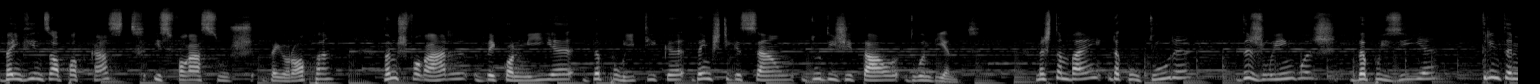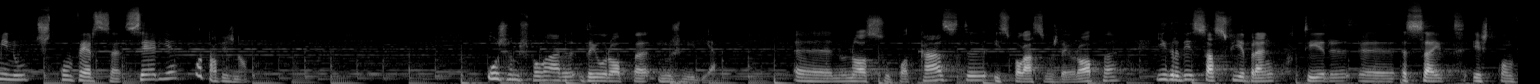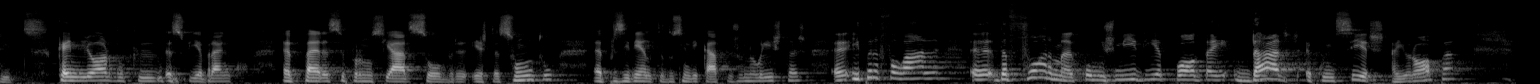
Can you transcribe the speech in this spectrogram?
Bem-vindos ao podcast E se falássemos da Europa? Vamos falar da economia, da política, da investigação, do digital, do ambiente. Mas também da cultura, das línguas, da poesia. 30 minutos de conversa séria ou talvez não. Hoje vamos falar da Europa nos mídia. Uh, no nosso podcast, E se falássemos da Europa? E agradeço à Sofia Branco ter uh, aceito este convite. Quem melhor do que a Sofia Branco uh, para se pronunciar sobre este assunto, a presidente do Sindicato dos Jornalistas, uh, e para falar da forma como os mídias podem dar a conhecer a Europa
